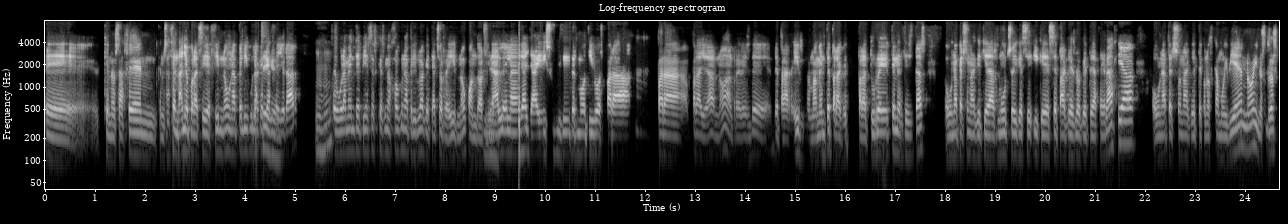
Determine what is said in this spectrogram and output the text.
eh, que, nos hacen, que nos hacen daño, por así decir, ¿no? Una película que te hace llorar, seguramente pienses que es mejor que una película que te ha hecho reír, ¿no? Cuando al final en la vida ya hay suficientes motivos para, para, para llorar, ¿no? Al revés de, para reír. Normalmente para, que, para tú reírte necesitas o una persona que quieras mucho y que, y que sepa qué es lo que te hace gracia, o una persona que te conozca muy bien, ¿no? Y nosotros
